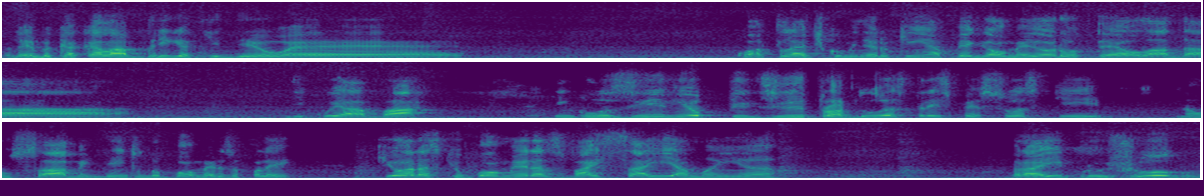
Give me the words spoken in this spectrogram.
Eu lembro que aquela briga que deu é, com o Atlético Mineiro, quem ia pegar o melhor hotel lá da de Cuiabá. Inclusive eu pedi para duas, três pessoas que não sabem, dentro do Palmeiras, eu falei: que horas que o Palmeiras vai sair amanhã para ir para o jogo,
